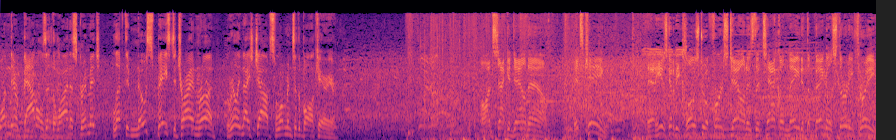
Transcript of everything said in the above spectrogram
won their battles at the line of scrimmage, left him no space to try and run. A really nice job swarming to the ball carrier. On second down now, it's King. And he is going to be close to a first down as the tackle made at the Bengals 33.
